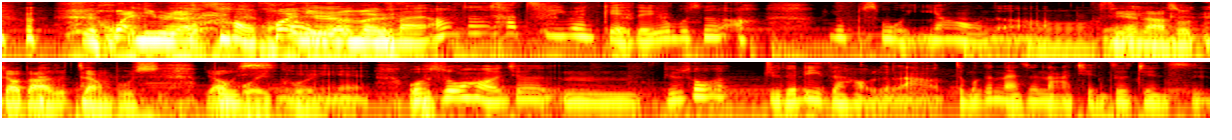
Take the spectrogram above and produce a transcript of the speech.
对，坏女人，好坏女人们啊！但是她自愿给的，又不是啊，又不是我要的。哦，Sienna 说叫大家这样不行，要回馈。我说哈，就嗯，比如说举个例子好了啦，怎么跟男生拿钱这件事，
